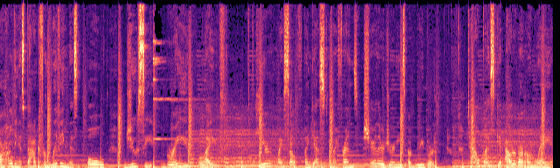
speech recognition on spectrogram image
are holding us back from living this bold, juicy, brave life. Here, myself, my guests, and my friends share their journeys of rebirth help us get out of our own way,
